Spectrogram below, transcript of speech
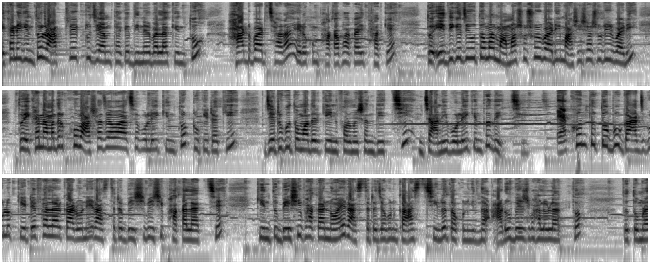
এখানে কিন্তু রাত্রে একটু জ্যাম থাকে, দিনের বেলা কিন্তু হাটবার ছাড়া এরকম ফাঁকা ফাঁকাই থাকে। তো এদিকে যেহেতু আমার মামা শ্বশুর বাড়ি, মাসি শাশুড়ির বাড়ি, তো এখানে আমাদের খুব আসা যাওয়া আছে বলেই কিন্তু টুকিটাকি যেটুকু তোমাদেরকে ইনফরমেশন দিচ্ছি, জানি বলেই কিন্তু দিচ্ছি। এখন তো তবু গাছগুলো কেটে ফেলার কারণে রাস্তাটা বেশি বেশি ফাঁকা লাগছে। কিন্তু বেশি ফাঁকা নয়, রাস্তাটা যখন গাছ ছিল তখন কিন্তু আরও বেশ ভালো লাগতো। তো তোমরা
